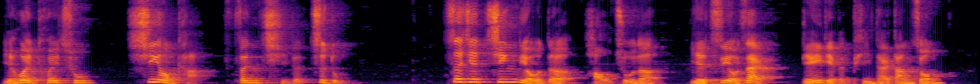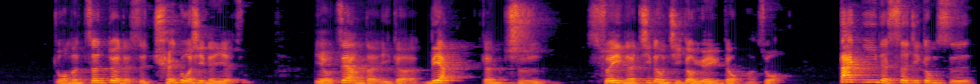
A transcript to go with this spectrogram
也会推出信用卡分期的制度。这些金流的好处呢，也只有在点一点的平台当中，我们针对的是全国性的业主，有这样的一个量跟值，所以呢，金融机构愿意跟我们合作。单一的设计公司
